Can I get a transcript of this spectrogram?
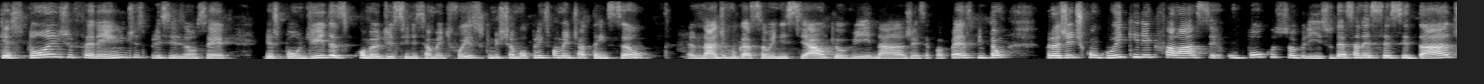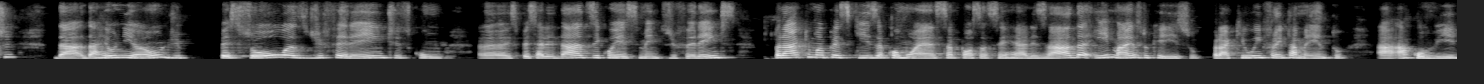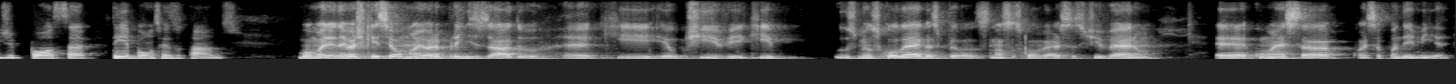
questões diferentes precisam ser respondidas. Como eu disse inicialmente, foi isso que me chamou principalmente a atenção na divulgação inicial que eu vi na agência Papesp. Então, para a gente concluir, queria que falasse um pouco sobre isso, dessa necessidade da, da reunião de pessoas diferentes, com uh, especialidades e conhecimentos diferentes, para que uma pesquisa como essa possa ser realizada e, mais do que isso, para que o enfrentamento à, à Covid possa ter bons resultados. Bom, Mariana, eu acho que esse é o maior aprendizado é, que eu tive, que os meus colegas, pelas nossas conversas, tiveram é, com, essa, com essa pandemia.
